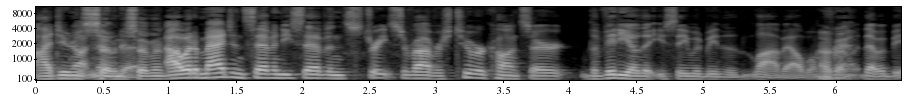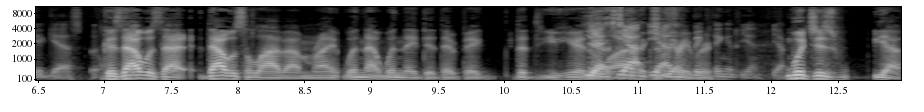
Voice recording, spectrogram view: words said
I do not know 77? that. I would imagine 77 Street Survivors tour concert. The video that you see would be the live album from Okay. it. That would be a guess. But Because that was that that was the live album, right? When that when they did their big that you hear the Yes, live I yeah, yeah, so. the Freebird. big thing at the end. Yeah. Which is yeah.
